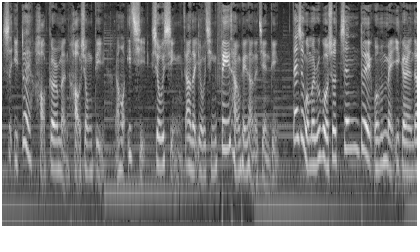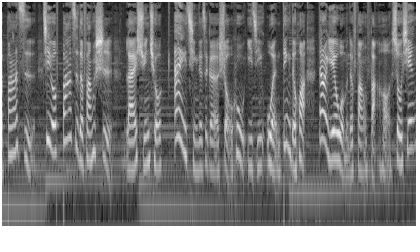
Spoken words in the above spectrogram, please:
是一对好哥们、好兄弟，然后一起修行，这样的友情非常非常的坚定。但是我们如果说针对我们每一个人的八字，借由八字的方式来寻求爱情的这个守护以及稳定的话，当然也有我们的方法哈。首先，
